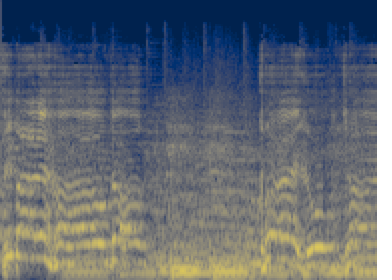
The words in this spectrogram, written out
Everybody hold on, 快用它。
